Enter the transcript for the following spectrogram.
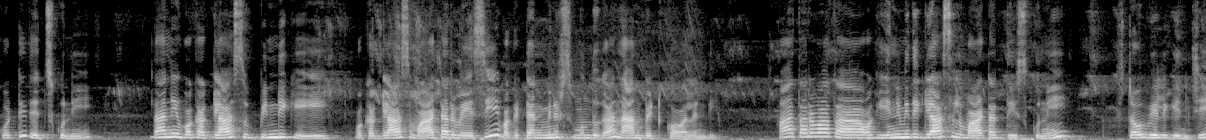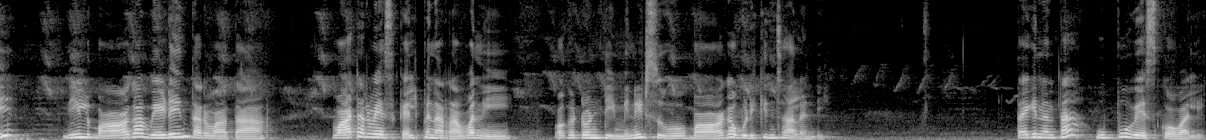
కొట్టి తెచ్చుకుని దాన్ని ఒక గ్లాసు పిండికి ఒక గ్లాసు వాటర్ వేసి ఒక టెన్ మినిట్స్ ముందుగా నానబెట్టుకోవాలండి. ఆ తర్వాత ఒక ఎనిమిది గ్లాసులు వాటర్ తీసుకుని స్టవ్ వెలిగించి నీళ్ళు బాగా వేడైన తర్వాత వాటర్ వేసి కలిపిన రవ్వని ఒక ట్వంటీ మినిట్స్ బాగా ఉడికించాలండి. తగినంత ఉప్పు వేసుకోవాలి.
